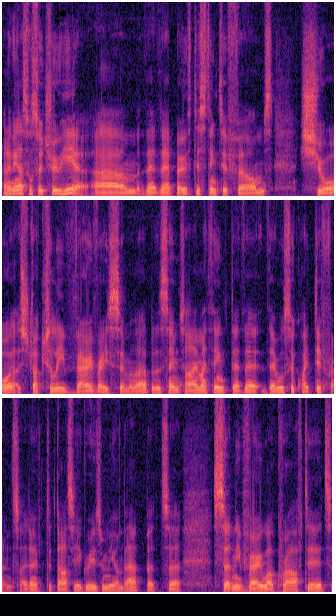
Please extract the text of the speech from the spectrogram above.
And I think that's also true here. Um, they're, they're both distinctive films sure, structurally very, very similar, but at the same time, I think that they're, they're also quite different. I don't know if Darcy agrees with me on that, but uh, certainly very well crafted.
